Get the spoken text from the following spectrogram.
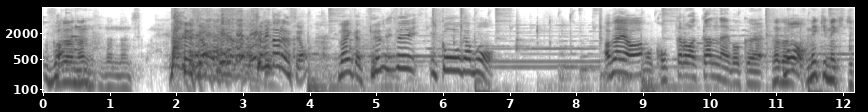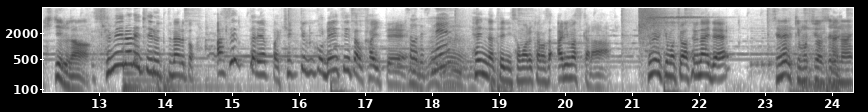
うわ。これはなんなんなんですか？ダメですよ。汲み取るんですよ。なんか全然移行がもう危ないよ。もうこっからわかんない僕。なんかもう。メキメキと来てるな。攻められてるってなると焦ったらやっぱ結局こう冷静さを書いてそうですね、変な手に染まる可能性ありますから攻める気持ち忘れないで。攻める気持ち忘れない、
